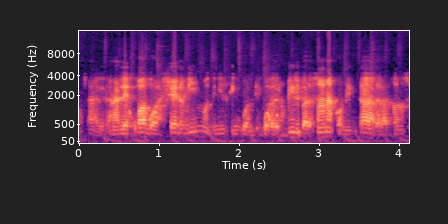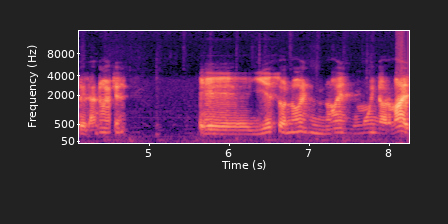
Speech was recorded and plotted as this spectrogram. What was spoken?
O sea, el canal de Juaco ayer mismo tenía 54.000 personas conectadas a las 11 de la noche. Eh, y eso no es no es muy normal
